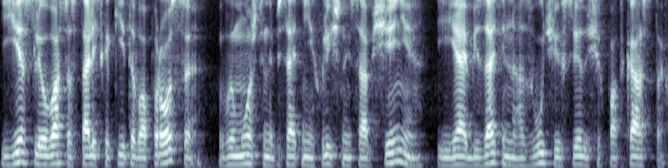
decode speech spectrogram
Если у вас остались какие-то вопросы, вы можете написать мне их в личные сообщения, и я обязательно озвучу их в следующих подкастах.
